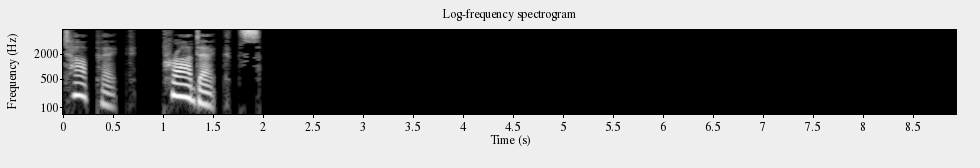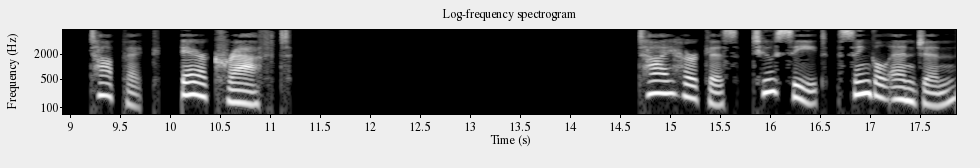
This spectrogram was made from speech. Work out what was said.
Topic Products Topic: Aircraft. TAI Hürkuş, two-seat, single-engine,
